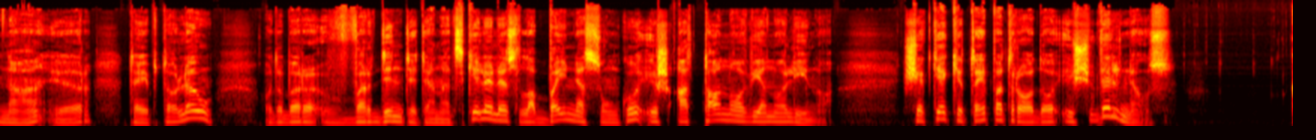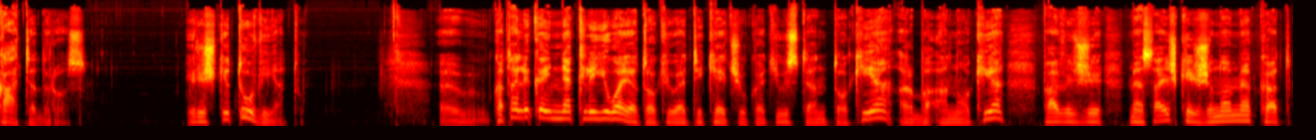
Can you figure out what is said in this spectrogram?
Na ir taip toliau. O dabar vardinti ten atskilėlės labai nesunku iš Atono vienuolyno. Šiek tiek kitaip atrodo iš Vilniaus katedros ir iš kitų vietų. Katalikai neklyjuoja tokių etikečių, kad jūs ten tokie arba anokie. Pavyzdžiui, mes aiškiai žinome, kad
